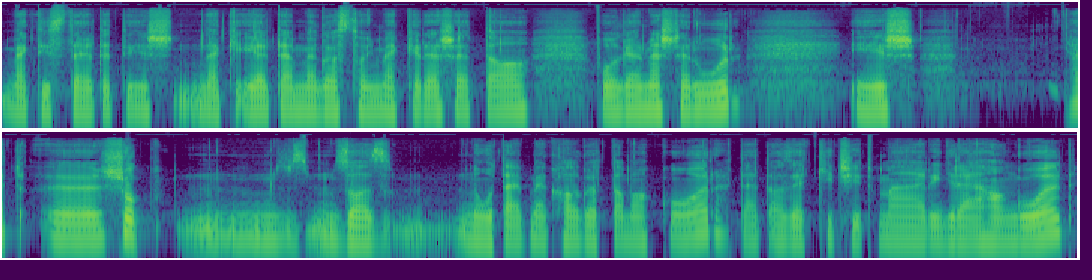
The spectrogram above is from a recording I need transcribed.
megtiszteltetésnek éltem meg azt, hogy megkeresett a polgármester úr, és Hát sok zaz nótát meghallgattam akkor, tehát az egy kicsit már így ráhangolt,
